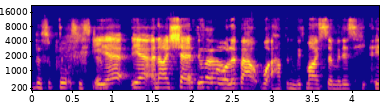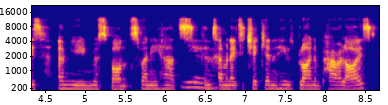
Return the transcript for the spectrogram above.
the support system. Yeah, yeah. And I shared with well. Paul about what happened with my son with his his immune response when he had yeah. contaminated chicken and he was blind and paralysed.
